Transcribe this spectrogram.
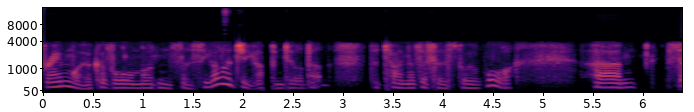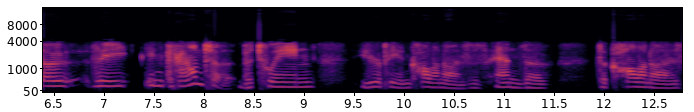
framework of all modern sociology up until about the time of the First World War. Um, so the encounter between European colonizers and the, the colonized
